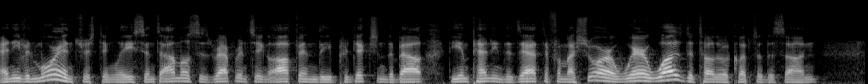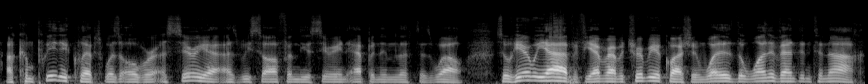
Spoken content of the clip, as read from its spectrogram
and even more interestingly since amos is referencing often the predictions about the impending disaster from ashur where was the total eclipse of the sun a complete eclipse was over Assyria, as we saw from the Assyrian eponym list as well. So here we have, if you ever have a trivia question, what is the one event in Tanakh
